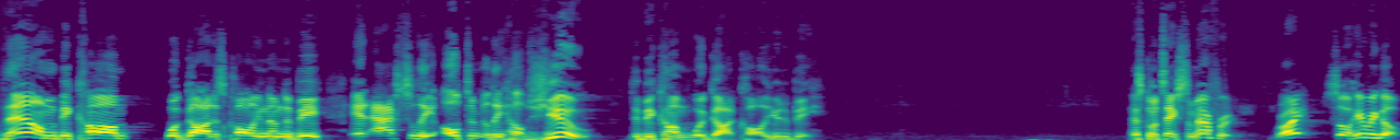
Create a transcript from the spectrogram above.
them become what God is calling them to be, it actually ultimately helps you to become what God called you to be. That's going to take some effort, right? So here we go.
